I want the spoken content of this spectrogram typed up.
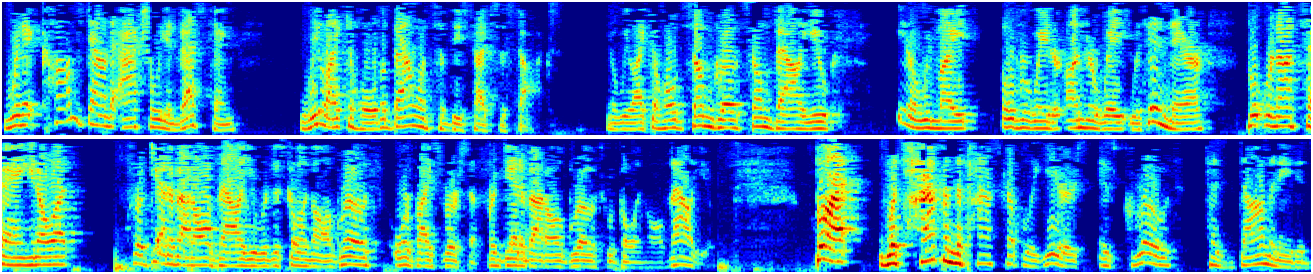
When it comes down to actually investing, we like to hold a balance of these types of stocks. You know, we like to hold some growth, some value. You know, we might overweight or underweight within there, but we're not saying, you know what, forget about all value, we're just going all growth, or vice versa. Forget about all growth, we're going all value. But what's happened the past couple of years is growth has dominated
